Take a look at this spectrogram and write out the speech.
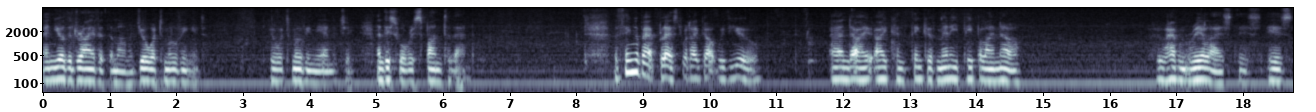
And you're the drive at the moment. You're what's moving it. You're what's moving the energy. And this will respond to that. The thing about blessed, what I got with you, and I, I can think of many people I know who haven't realized this, is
